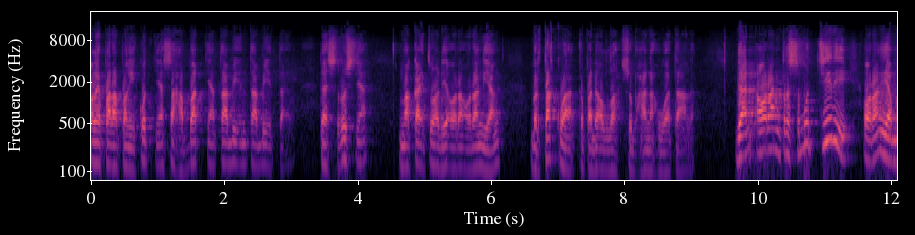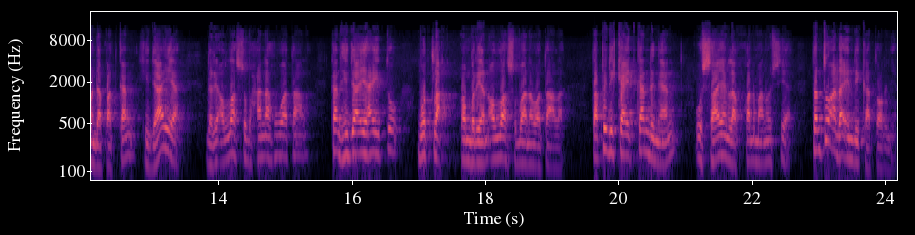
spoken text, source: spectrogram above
oleh para pengikutnya, sahabatnya, tabi'in, tabi'in, dan seterusnya, maka itulah dia orang-orang yang bertakwa kepada Allah Subhanahu wa taala. Dan orang tersebut ciri orang yang mendapatkan hidayah dari Allah Subhanahu wa taala. Kan hidayah itu mutlak pemberian Allah Subhanahu wa taala. Tapi dikaitkan dengan usaha yang dilakukan manusia. Tentu ada indikatornya.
